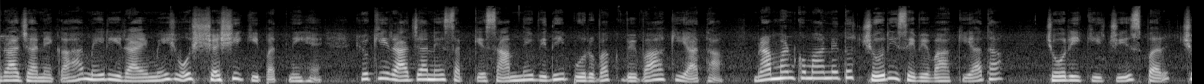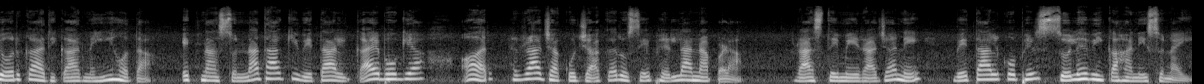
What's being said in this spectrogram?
राजा ने कहा, मेरी राय में वो शशि की पत्नी है, क्योंकि राजा ने सबके सामने विधि पूर्वक विवाह किया था। ब्राह्मण कुमार ने तो चोरी से विवाह किया था। चोरी की चीज़ पर चोर का अधिकार नहीं होता। इतना सुनना था कि वेताल गायब हो गया और राजा को जाकर उसे फिर लाना पड़ा। रास्ते में राजा ने वेताल को फिर सोलहवीं कहानी सुनाई।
